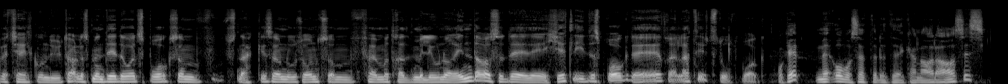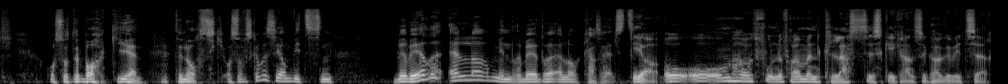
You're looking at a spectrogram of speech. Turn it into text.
vet ikke helt hvordan det uttales, men det er da et språk som snakkes av noe sånt som 35 millioner indere, så det, det er ikke et lite språk, det er et relativt stort språk. ok, vi oversetter det til kanadasisk, og så tilbake igjen til norsk. Og så skal vi se om vitsen blir bedre eller mindre bedre, eller hva som helst. Ja, og, og vi har funnet fram en klassisk kransekakevits her.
